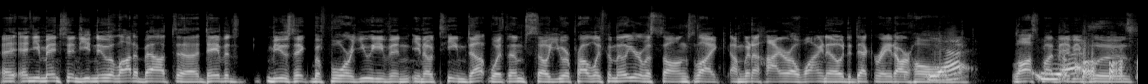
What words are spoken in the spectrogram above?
And, and you mentioned you knew a lot about uh, David's music before you even you know teamed up with him, so you were probably familiar with songs like "I'm going to hire a wino to decorate our home," yeah. "Lost My yeah. Baby Blues."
